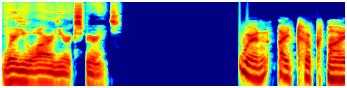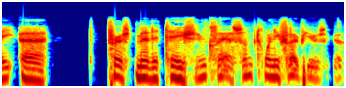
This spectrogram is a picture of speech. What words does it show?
where you are in your experience. When I took my, uh, first meditation class some 25 years ago,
